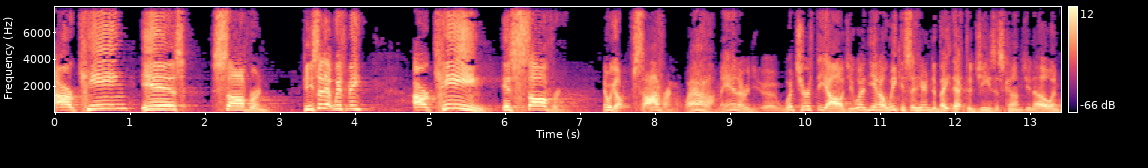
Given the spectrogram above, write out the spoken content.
Our King is sovereign. Can you say that with me? Our King is sovereign. And we go, sovereign? Wow, man, you, uh, what's your theology? Well, you know, we can sit here and debate that till Jesus comes, you know, and,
